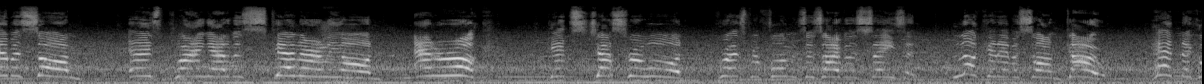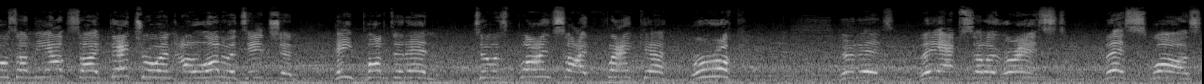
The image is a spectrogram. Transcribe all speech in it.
Emerson is playing out of his skin early on, and Rook gets just reward for his performances over the season. Look at Emerson go. Had Nicholls on the outside, that drew in a lot of attention. He popped it in to his blindside flanker, Rook, who did the absolute rest. This was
